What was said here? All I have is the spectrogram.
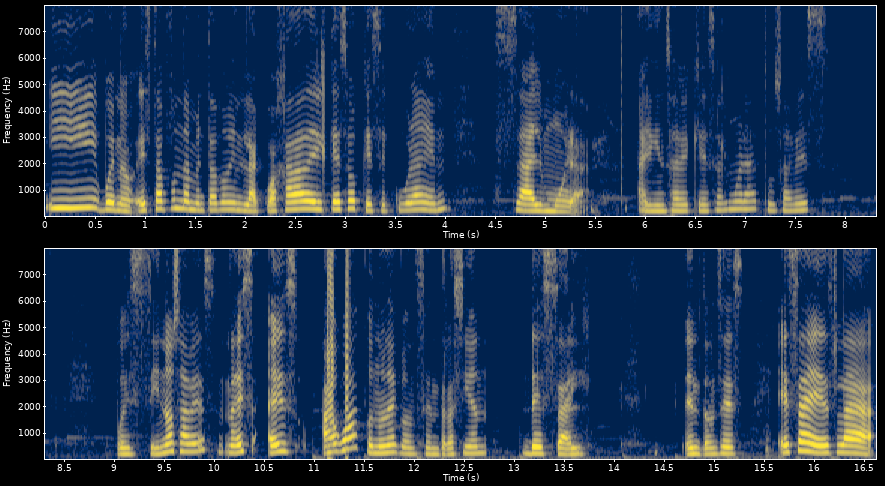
Y bueno, está fundamentado en la cuajada del queso que se cura en salmuera. ¿Alguien sabe qué es salmuera? ¿Tú sabes? Pues si no sabes, es, es agua con una concentración de sal. Entonces, esa es la,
